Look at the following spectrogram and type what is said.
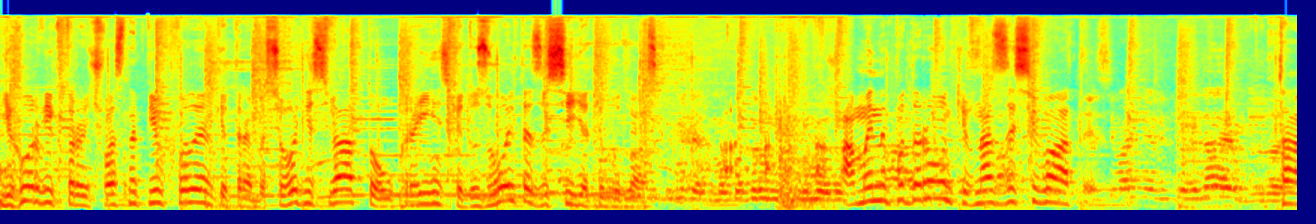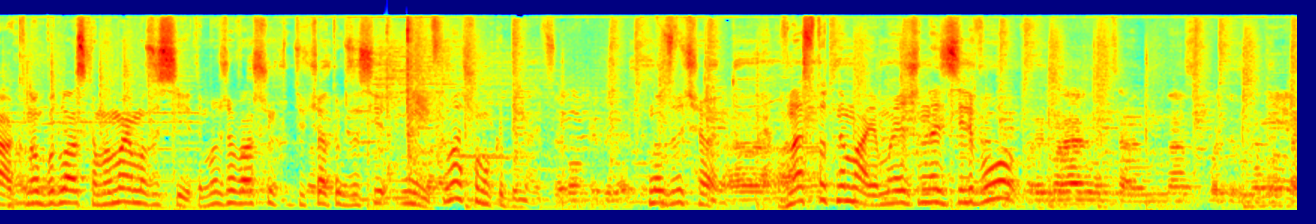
Єгор Вікторович, вас на півхвилинки треба. Сьогодні свято українське. Дозвольте засіяти, будь ласка. Ми подарунки не можемо А ми не подарунки, в нас засівати. сьогодні відповідаємо. Так, ну будь ласка, ми маємо засіяти. Ми вже ваших дівчаток засіяли. Ні, в вашому кабінеті. Ну, звичайно. В нас тут немає. Ми ж не зі Львова. Прибиральниця нас потім не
